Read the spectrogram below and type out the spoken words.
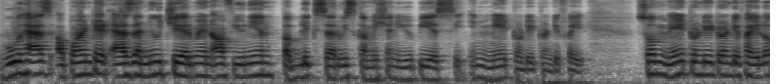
who has appointed as the new chairman of Union Public Service Commission UPSC in May 2025. So May twenty twenty ఫైవ్లో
